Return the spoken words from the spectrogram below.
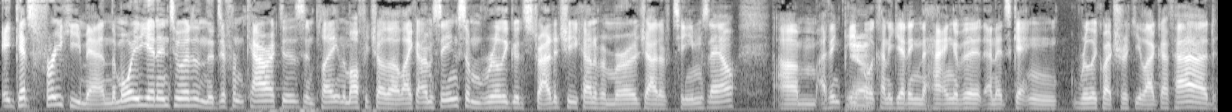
it- gets freaky, man. The more you get into it and the different characters and playing them off each other, like I'm seeing some really good strategy kind of emerge out of teams now. Um, I think people Yeah. are kind of getting the hang of it, and it's getting really quite tricky. Like I've had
